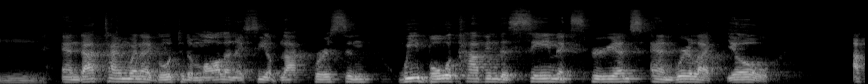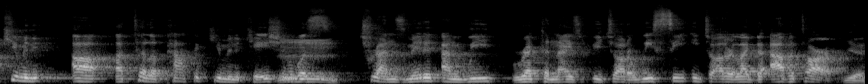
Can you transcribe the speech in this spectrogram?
Mm. And that time when I go to the mall and I see a black person, we both having the same experience, and we're like, "Yo, a communi- uh, a telepathic communication was Mm. transmitted, and we recognize each other. We see each other like the avatar. Yeah.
